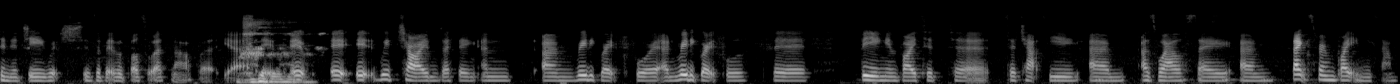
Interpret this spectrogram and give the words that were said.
synergy, which is a bit of a buzzword now, but yeah, it, it, it, it we chimed, I think, and I'm really grateful for it, and really grateful for being invited to to chat to you um, as well. So um, thanks for inviting me, Sam.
